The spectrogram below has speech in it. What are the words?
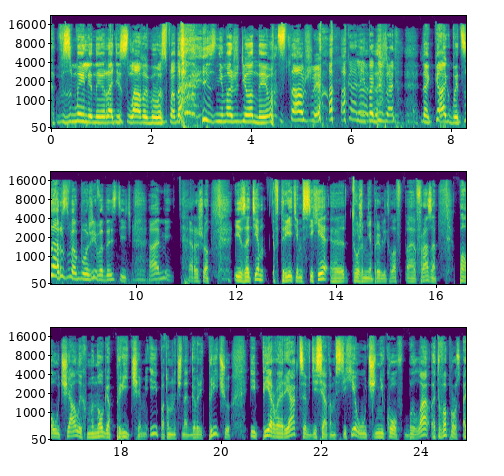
взмыленные ради славы Господа, изнеможденные, уставшие. Кали побежали. Да как бы Царство Божьего достичь. Аминь. Хорошо. И затем в третьем стихе э, тоже меня привлекла э, фраза «поучал их много притчами». И потом начинает говорить притчу. И первая реакция в десятом стихе у учеников была, это вопрос, а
